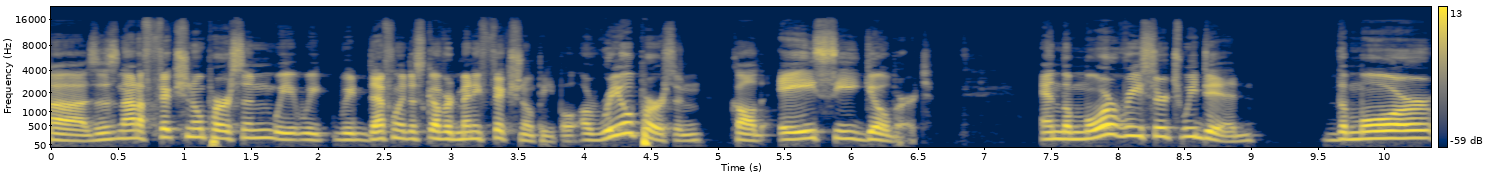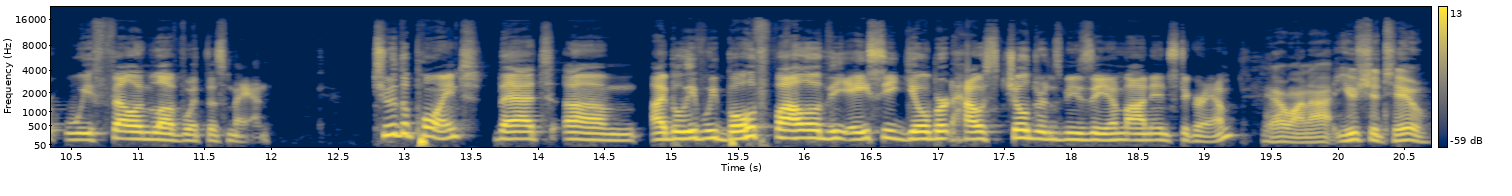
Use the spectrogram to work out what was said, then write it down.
Uh, so this is not a fictional person. We we we definitely discovered many fictional people. A real person called A.C. Gilbert. And the more research we did, the more we fell in love with this man. To the point that um, I believe we both follow the A.C. Gilbert House Children's Museum on Instagram. yeah, why not? You should too.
